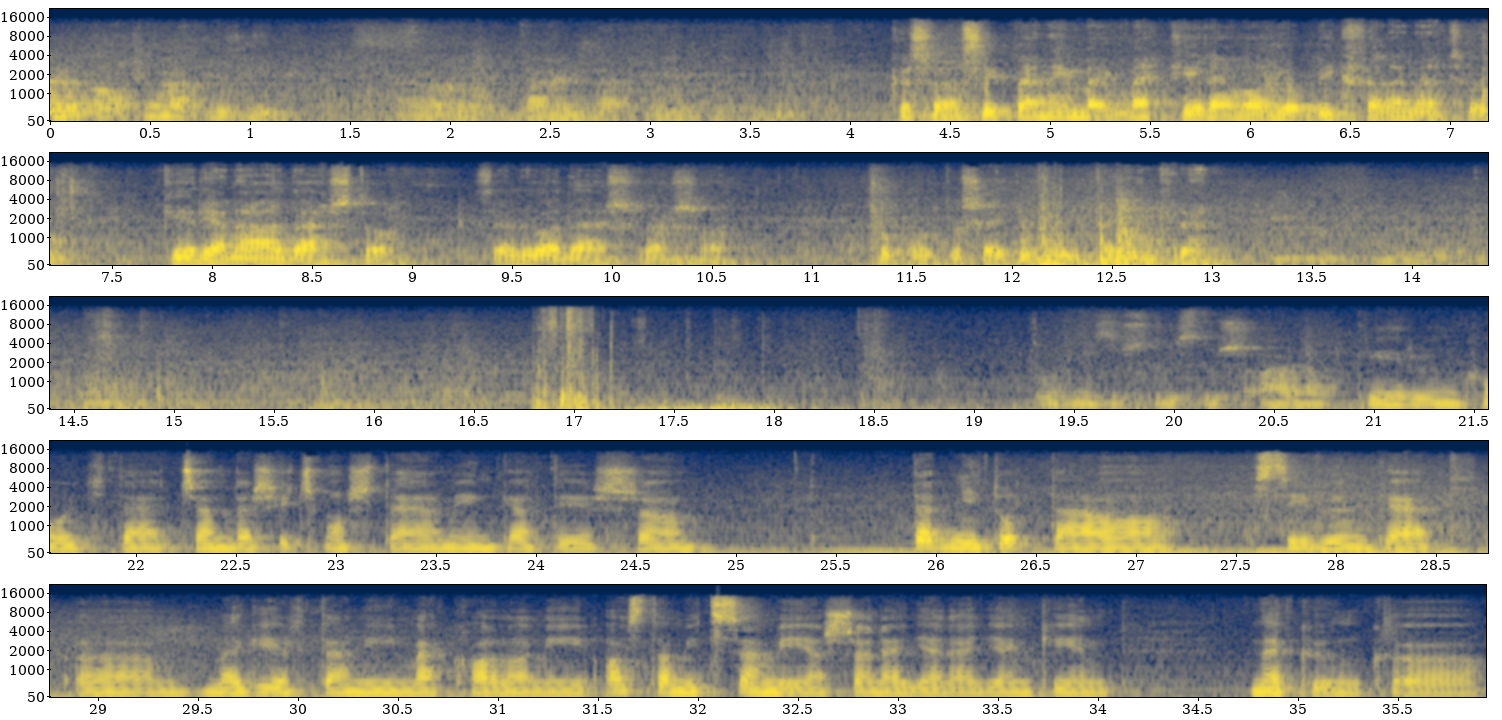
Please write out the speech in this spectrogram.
előadó következik, Leventát Köszönöm szépen, én meg megkérem a jobbik felemet, hogy kérjen áldást az előadásra, a csoportos együttléteinkre. Jézus Krisztus, arra kérünk, hogy Te csendesíts most el minket, és uh, Te nyitottál a szívünket megérteni, meghallani azt, amit személyesen egyen-egyenként nekünk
